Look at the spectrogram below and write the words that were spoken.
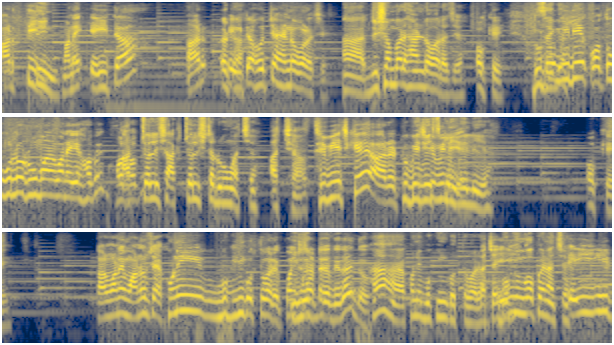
আর তিন। মানে এইটা আর। এইটা হচ্ছে হ্যান্ড ওভার আছে। হ্যাঁ ডিসেম্বরে হ্যান্ড ওভার আছে। ওকে দুটো মিলিয়ে কতগুলো রুম মানে এ হবে? আটচল্লিশ আটচল্লিশটা রুম আছে। আচ্ছা থ্রি বিএইচকে আর টু বিএইচকে মিলিয়ে? ওকে তার মানে মানুষ এখনই বুকিং করতে পারে পঞ্চাশ হাজার টাকা দিয়ে তাই তো? হ্যাঁ হ্যাঁ এখনই বুকিং করতে পারে। আচ্ছা, বুকিং ওপেন আছে। এই ইট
